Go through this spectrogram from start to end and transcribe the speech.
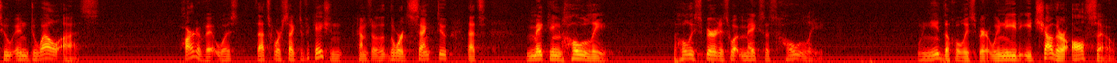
to indwell us part of it was that's where sanctification comes. The word sanctu, that's making holy. The Holy Spirit is what makes us holy. We need the Holy Spirit. We need each other also.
